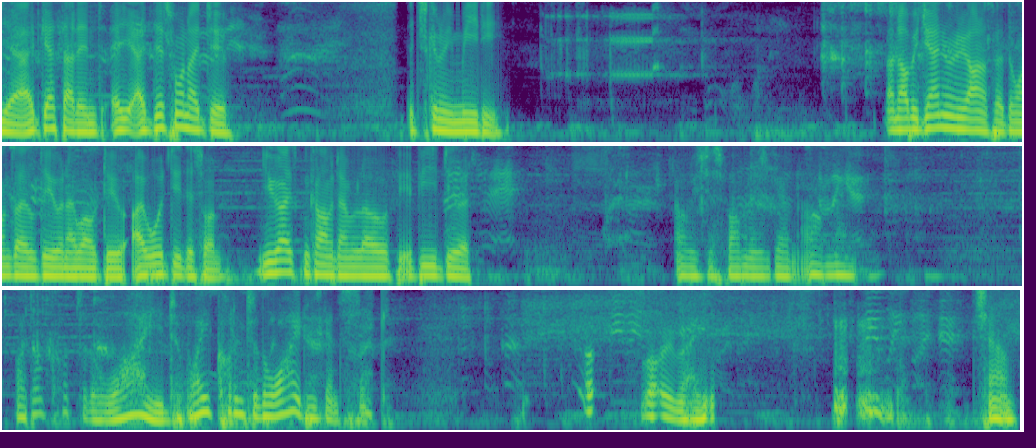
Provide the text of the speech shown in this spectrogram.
Yeah, I'd get that in. Uh, this one I do. It's gonna be meaty. And I'll be genuinely honest about the ones I'll do and I won't do. I would do this one. You guys can comment down below if, if you do it. Oh, he's just vomited again. Oh man. Oh, don't cut to the wide. Why are you cutting to the wide? He's getting sick. Oh, sorry, mate. Champ.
